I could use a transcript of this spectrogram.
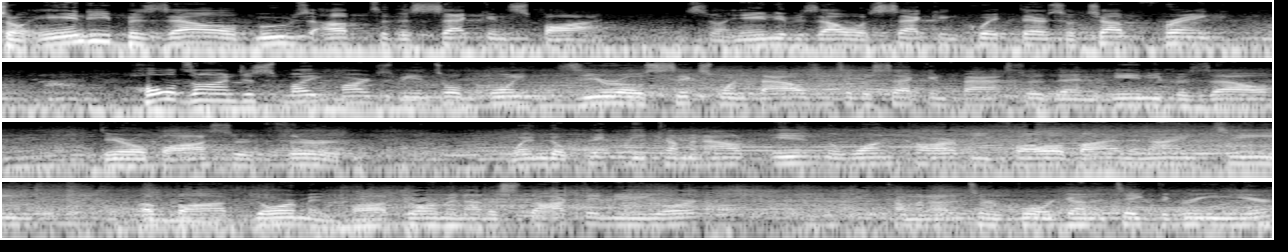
So Andy Bazell moves up to the second spot. So Andy Bazell was second quick there. So Chub Frank holds on just slight margins being told 0.06 one thousand to the second faster than Andy Bazell. Daryl Bossert third. Wendell Pickney coming out in the one car, be followed by the 19 of Bob Dorman. Bob Dorman out of Stockton, New York. Coming out of turn four, gonna take the green here.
